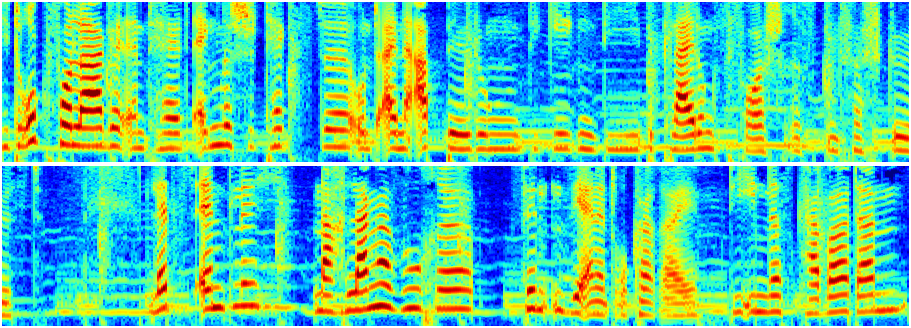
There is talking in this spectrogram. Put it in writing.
Die Druckvorlage enthält englische Texte und eine Abbildung, die gegen die Bekleidungsvorschriften verstößt. Letztendlich, nach langer Suche, finden sie eine Druckerei, die ihnen das Cover dann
